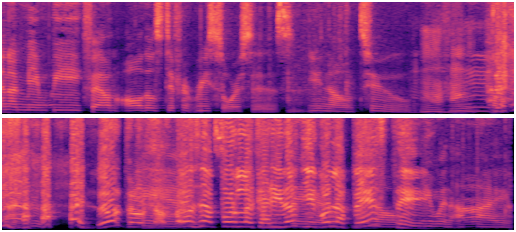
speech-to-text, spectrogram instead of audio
And I mean, we found all those different resources, you know, to help him. El otro no. O sea, por la caridad llegó la peste. You and I were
